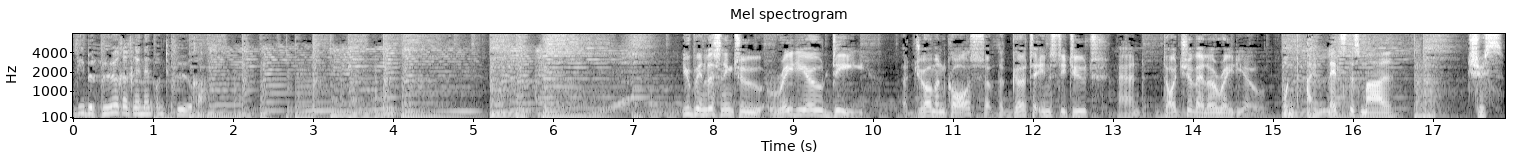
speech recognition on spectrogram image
liebe Hörerinnen und Hörer. You've been listening to Radio D, a German course of the Goethe Institute and Deutsche Welle Radio. Und ein letztes Mal Tschüss.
